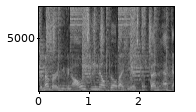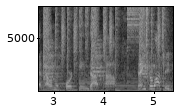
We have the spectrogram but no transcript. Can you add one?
Remember, you can always email build ideas to benheck at element14.com. Thanks for watching.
